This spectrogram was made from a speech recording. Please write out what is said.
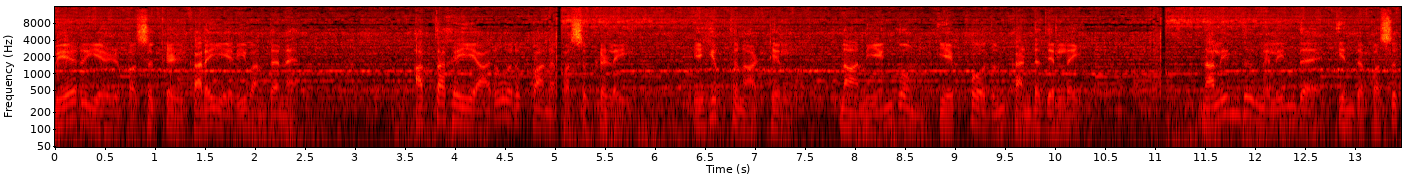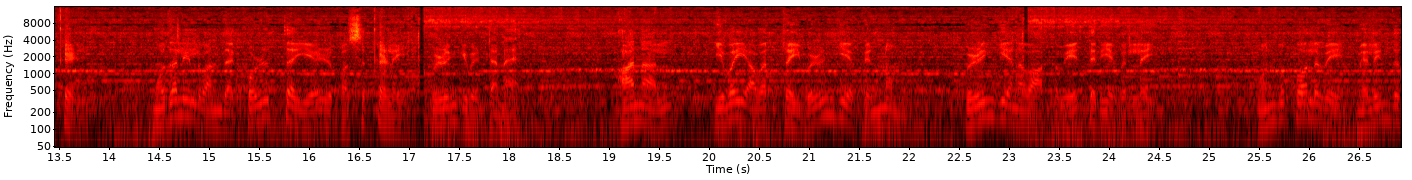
வேறு ஏழு பசுக்கள் கரையேறி வந்தன. அத்தகைய அருவருப்பான பசுக்களை எகிப்து நாட்டில் நான் எங்கும் எப்போதும் கண்டதில்லை. நலிந்து மெலிந்த இந்த பசுக்கள் முதலில் வந்த கொழுத்த ஏழு பசுக்களை விழுங்கிவிட்டன. ஆனால் இவை அவற்றை விழுங்கிய பின்னும் விழுங்கியனவாகவே தெரியவில்லை. முன்பு போலவே மெலிந்து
